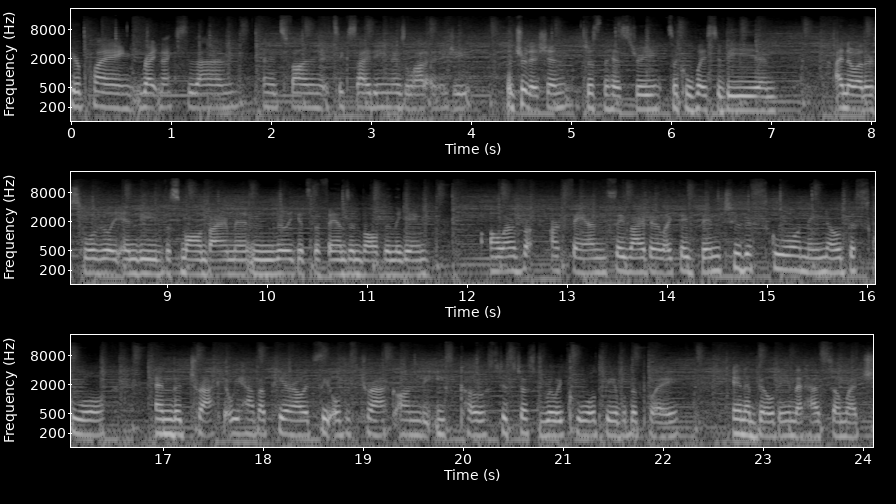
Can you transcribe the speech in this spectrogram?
you're playing right next to them and it's fun and it's exciting, there's a lot of energy. The tradition, just the history, it's a cool place to be and I know other schools really envy the small environment and really gets the fans involved in the game. All of our fans, they've either like they've been to the school and they know the school and the track that we have up here, it's the oldest track on the East Coast. It's just really cool to be able to play in a building that has so much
